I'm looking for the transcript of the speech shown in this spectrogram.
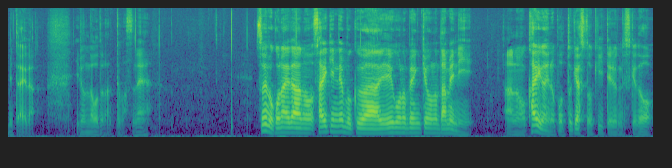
みたいないろんなことになってますね。そういえばこの間あの最近ね僕は英語の勉強のためにあの海外のポッドキャストを聞いてるんですけど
